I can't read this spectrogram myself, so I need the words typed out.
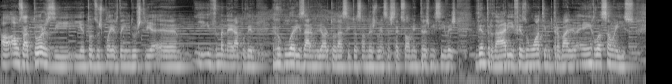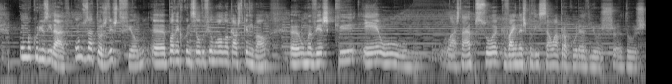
aos atores e, e, a todos os players da indústria uh, e de maneira a poder regularizar melhor toda a situação das doenças sexualmente transmissíveis dentro da área e fez um ótimo trabalho em relação a isso. Uma curiosidade: um dos atores deste filme uh, podem reconhecê-lo do filme Holocausto Canibal, uh, uma vez que é o lá está a pessoa que vai na expedição à procura de os, dos,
